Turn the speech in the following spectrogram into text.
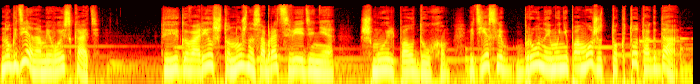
«Но где нам его искать?» «Ты говорил, что нужно собрать сведения». Шмуэль пал духом. «Ведь если Бруно ему не поможет, то кто тогда?»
